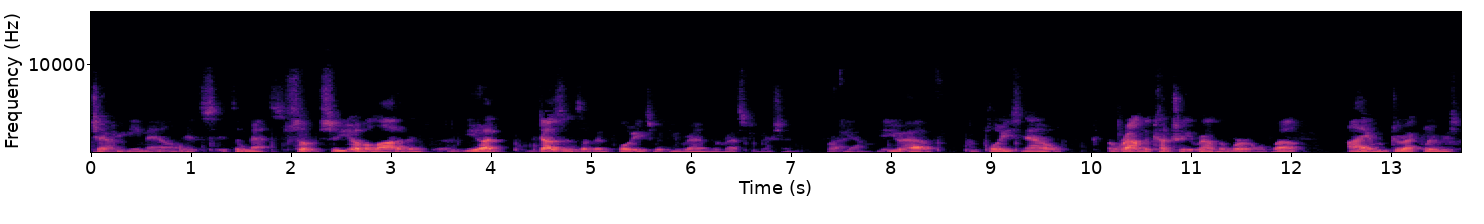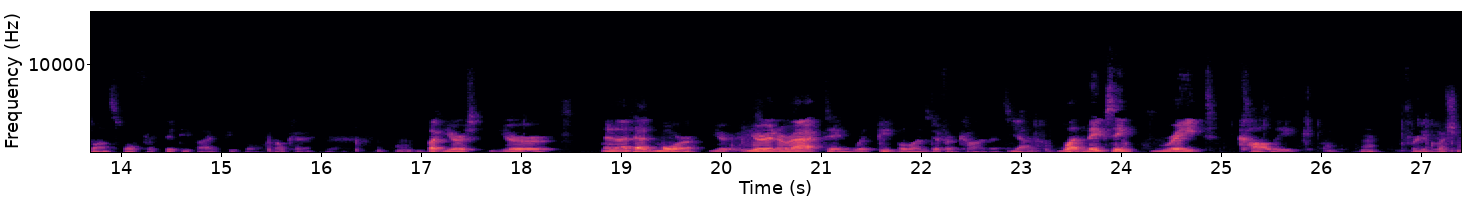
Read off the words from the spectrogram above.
check your email. It's it's a mess. So, so you have a lot of, you had dozens of employees when you ran the rescue mission. Right. Yeah. You have employees now around the country, around the world. Well, I'm directly responsible for 55 people, Okay. But you're you're and I've had more. you're you're interacting with people on different continents. Yeah. What makes a great colleague? Hmm. For Good you? question.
